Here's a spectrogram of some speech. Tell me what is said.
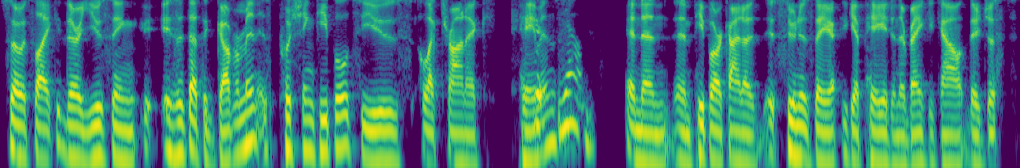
So it's like they're using, is it that the government is pushing people to use electronic payments? Yeah. And then, and people are kind of, as soon as they get paid in their bank account, they're just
